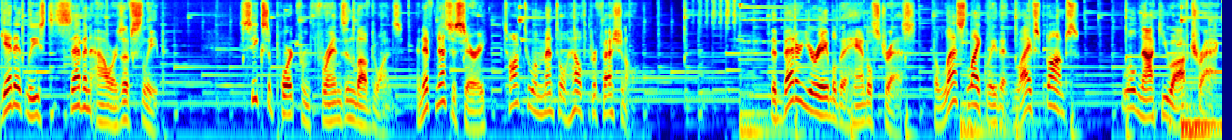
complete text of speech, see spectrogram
Get at least 7 hours of sleep. Seek support from friends and loved ones, and if necessary, talk to a mental health professional. The better you're able to handle stress, the less likely that life's bumps will knock you off track.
